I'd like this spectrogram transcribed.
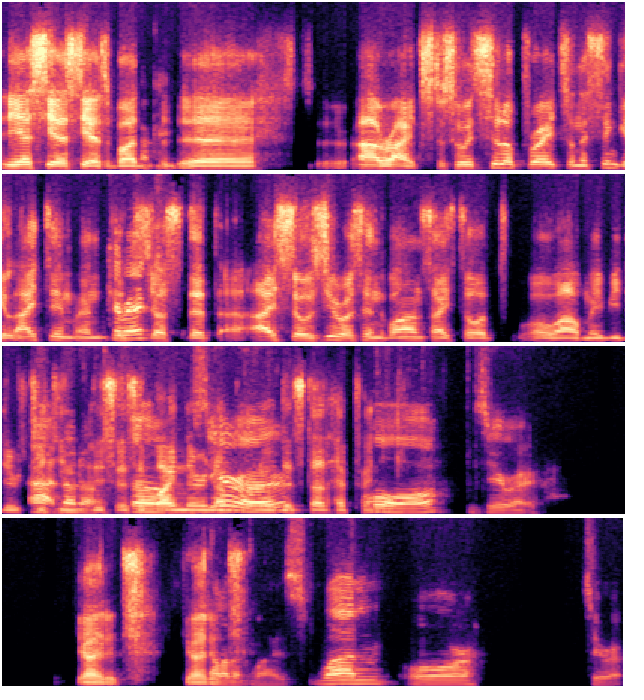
yes, yes, yes. But Okay. uh, ah, right. So, so it still operates on a single item, and Correct. it's just that I saw zeros and ones. I thought, oh wow, maybe they're Ah, no, treating no. this as So a binary number. No, that's not happening. Or zero, Got it. Got it. element wise, one or zero.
